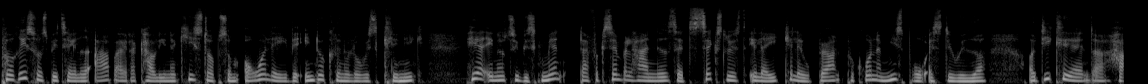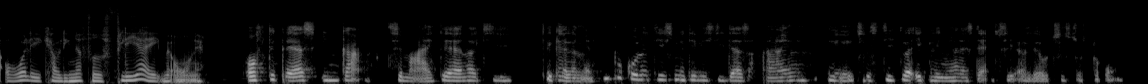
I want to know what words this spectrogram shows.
På Rigshospitalet arbejder Karolina Kistrup som overlæge ved endokrinologisk klinik. Her ender typisk mænd, der for eksempel har en nedsat sexlyst eller ikke kan lave børn på grund af misbrug af steroider. Og de klienter har overlæge Karolina fået flere af med årene ofte deres indgang til mig, det er, når de, det kalder man hypogonadisme, det vil sige, deres egen øh, testikler ikke længere er i stand til at lave testosteron.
